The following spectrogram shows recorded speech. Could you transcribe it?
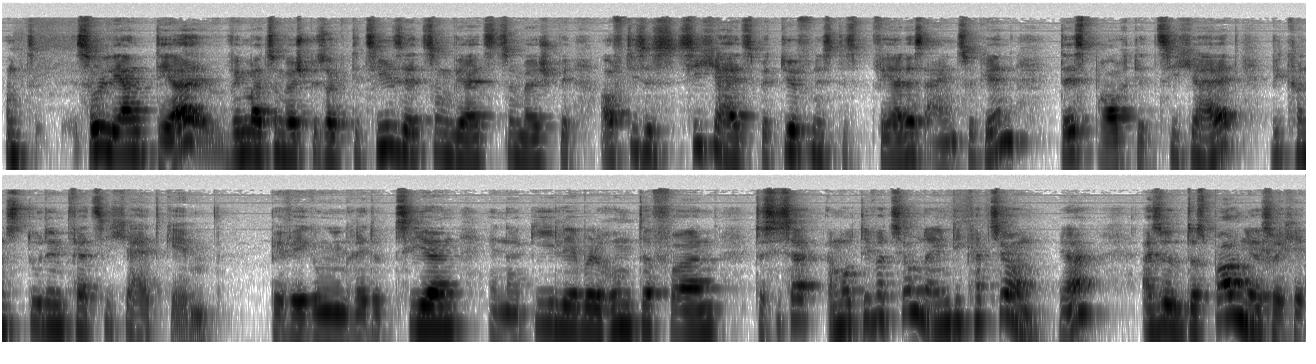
Und so lernt der, wenn man zum Beispiel sagt, die Zielsetzung wäre jetzt zum Beispiel auf dieses Sicherheitsbedürfnis des Pferdes einzugehen, das braucht jetzt Sicherheit, wie kannst du dem Pferd Sicherheit geben? Bewegungen reduzieren, Energielevel runterfahren. Das ist eine Motivation, eine Indikation. Ja? Also das brauchen ja solche.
